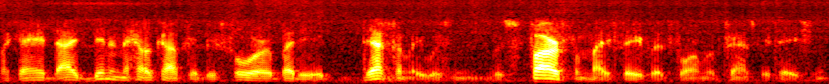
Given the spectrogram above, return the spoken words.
Like I had, I'd been in a helicopter before, but it definitely was was far from my favorite form of transportation.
